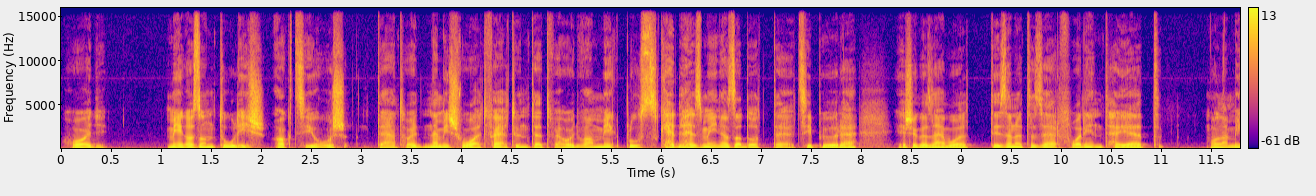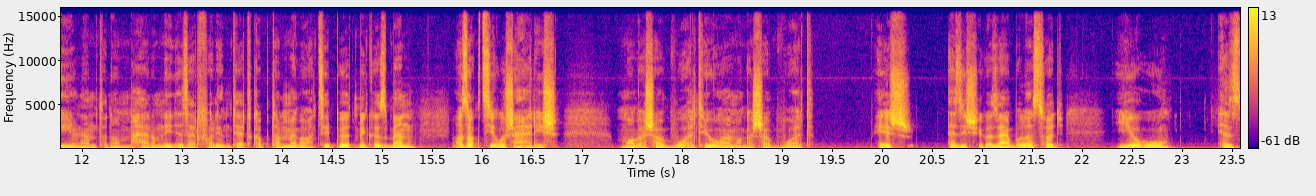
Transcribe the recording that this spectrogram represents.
hogy még azon túl is akciós, tehát hogy nem is volt feltüntetve, hogy van még plusz kedvezmény az adott eh, cipőre, és igazából 15 ezer forint helyett valami, nem tudom, 3-4 ezer forintért kaptam meg a cipőt, miközben az akciós ár is magasabb volt, jóval magasabb volt. És ez is igazából az, hogy jó, ez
